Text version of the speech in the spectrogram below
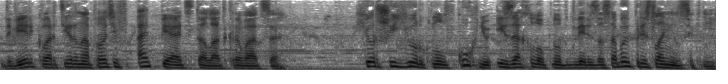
Дверь квартиры напротив опять стала открываться. Херши юркнул в кухню и, захлопнув дверь за собой, прислонился к ней.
